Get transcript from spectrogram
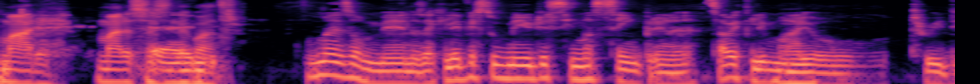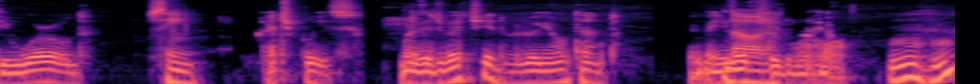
Mario. Mario 64. Mais ou menos. É que ele é visto meio de cima sempre, né? Sabe aquele Hum. Mario 3D World? Sim. É tipo isso. Mas é divertido, eu joguei um tanto. É bem Da divertido, na real. Uhum.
